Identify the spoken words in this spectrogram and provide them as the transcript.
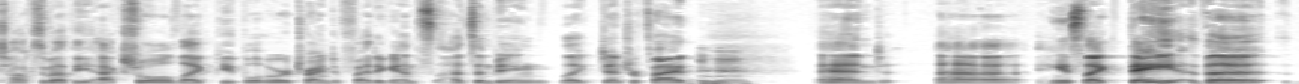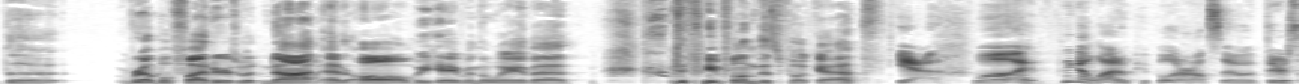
talks about the actual like people who are trying to fight against Hudson being like gentrified, Mm-hmm. and uh, he's like they the the rebel fighters would not at all behave in the way that the people in this book have. Yeah. Well, I think a lot of people are also there's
